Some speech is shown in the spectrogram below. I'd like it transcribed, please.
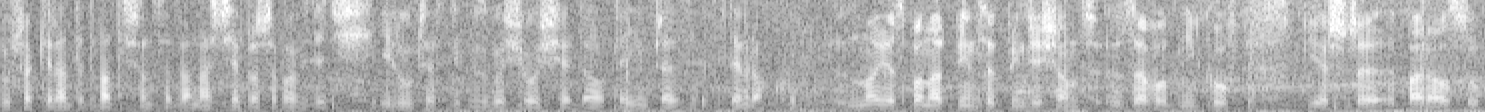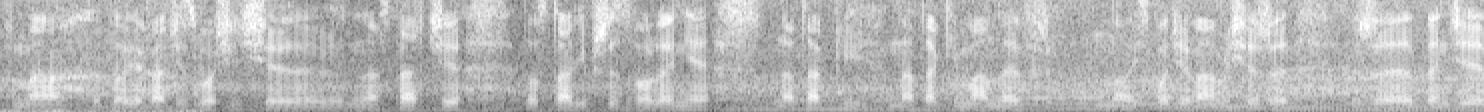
Rusza Kierat 2012. Proszę powiedzieć, ilu uczestników zgłosiło się do tej imprezy w tym roku? No jest ponad 550 zawodników. Jeszcze parę osób ma dojechać i zgłosić się na starcie. Dostali przyzwolenie na taki, na taki manewr. No i spodziewamy się, że, że będzie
